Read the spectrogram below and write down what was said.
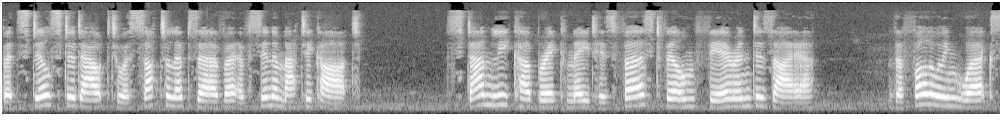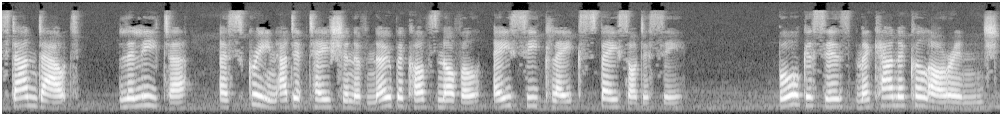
but still stood out to a subtle observer of cinematic art. Stanley Kubrick made his first film Fear and Desire. The following works stand out Lolita, a screen adaptation of Nabokov's novel, A.C. Clarke's Space Odyssey. Burgess's Mechanical Orange,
